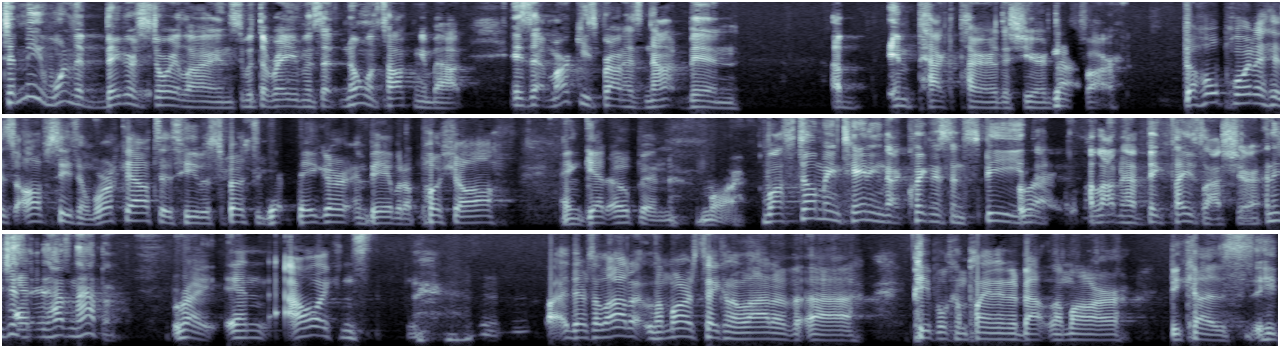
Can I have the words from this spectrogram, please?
To me, one of the bigger storylines with the Ravens that no one's talking about is that Marquise Brown has not been a impact player this year thus far. The whole point of his offseason workouts is he was supposed to get bigger and be able to push off and get open more. While still maintaining that quickness and speed Right. that allowed him to have big plays last year. And it just it hasn't happened. Right. And all I can there's a lot of Lamar's taking a lot of uh, people complaining about Lamar because he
